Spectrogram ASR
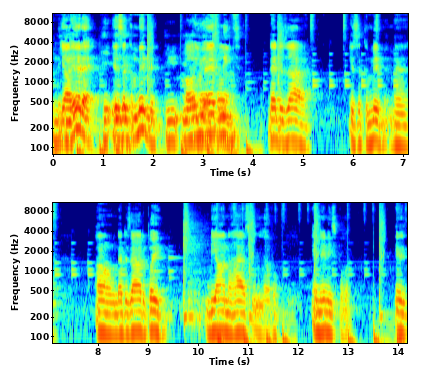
I mean, Y'all hear that? He- It's a commitment. You, you All you have time. athletes that desire is a commitment, man. Um, that desire to play beyond the high school level in any sport is,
